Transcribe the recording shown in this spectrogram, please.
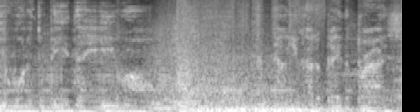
You wanted to be the hero. Now you gotta pay the price.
